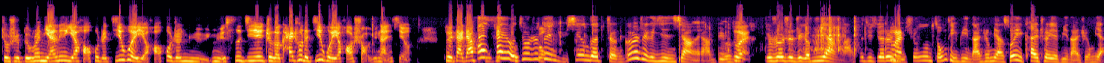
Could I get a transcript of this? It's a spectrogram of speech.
就是比如说年龄也好，或者机会也好，或者女女司机这个开车的机会也好，少于男性，所以大家。哎，还有就是对女性的整个这个印象呀，比如对，比如说是这个面啊，他就觉得女生总体比男生面，所以开车也比男生面，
